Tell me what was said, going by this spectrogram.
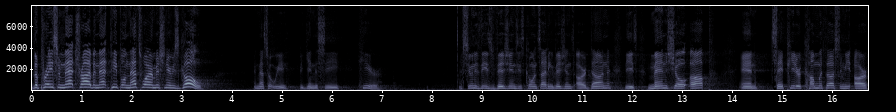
the praise from that tribe and that people. And that's why our missionaries go. And that's what we begin to see here. As soon as these visions, these coinciding visions, are done, these men show up and say, Peter, come with us and meet our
